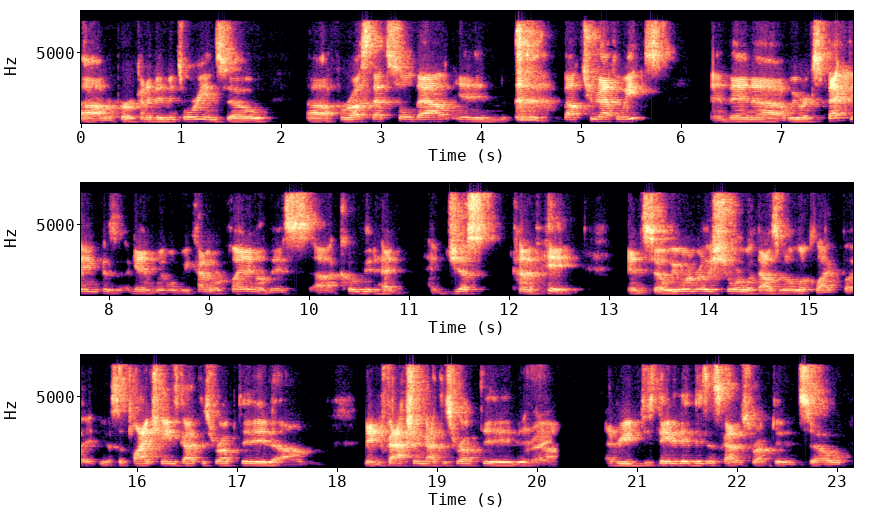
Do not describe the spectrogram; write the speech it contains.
um, or per kind of inventory. And so uh, for us, that sold out in about two and a half weeks. And then uh, we were expecting, because again, when, when, we kind of were planning on this, uh, COVID had had just kind of hit. And so we weren't really sure what that was going to look like. But you know, supply chains got disrupted, um, manufacturing got disrupted, right. uh, every just day-to-day business got disrupted, and so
